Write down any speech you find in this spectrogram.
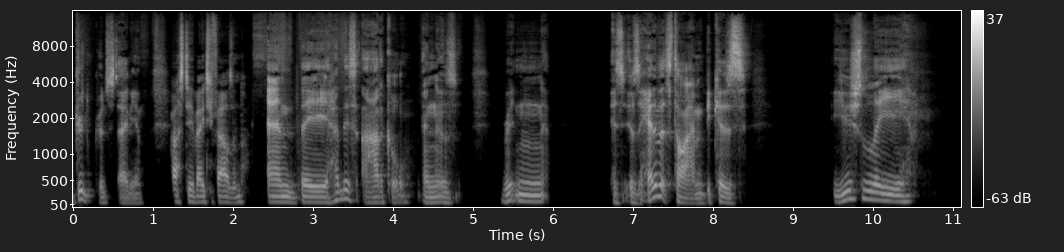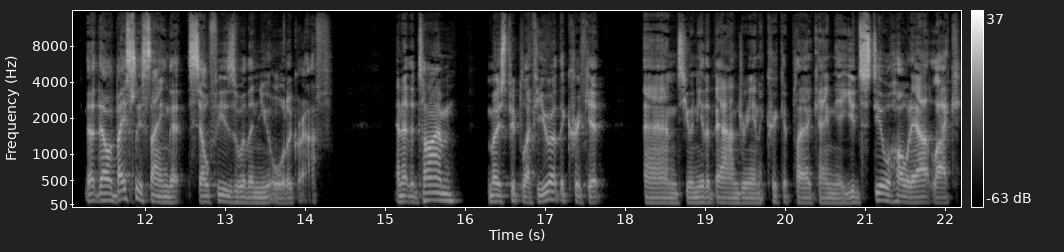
good, good stadium. capacity of eighty thousand. And they had this article, and it was written. It was ahead of its time because usually they, were basically saying that selfies were the new autograph. And at the time, most people, if you were at the cricket and you were near the boundary and a cricket player came near, you'd still hold out like,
